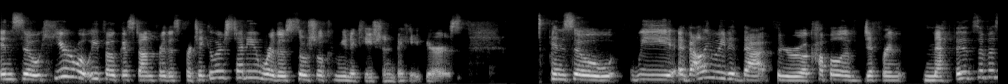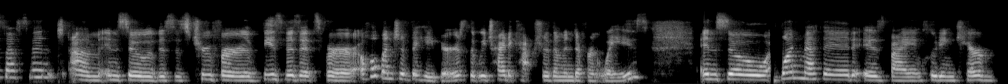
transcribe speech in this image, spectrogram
And so here, what we focused on for this particular study were those social communication behaviors. And so we evaluated that through a couple of different methods of assessment. Um, and so this is true for these visits for a whole bunch of behaviors that we try to capture them in different ways. And so one method is by including care,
